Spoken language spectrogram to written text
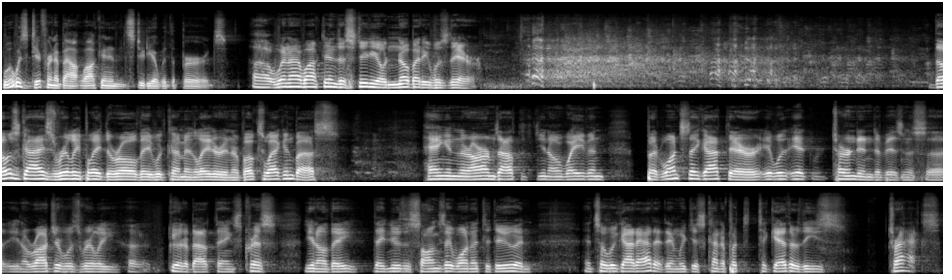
What was different about walking into the studio with the Byrds? Uh, when I walked into the studio, nobody was there. Those guys really played the role. They would come in later in a Volkswagen bus, hanging their arms out, you know, waving. But once they got there, it was it turned into business. Uh, you know, Roger was really uh, good about things. Chris, you know, they they knew the songs they wanted to do, and and so we got at it, and we just kind of put together these tracks.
